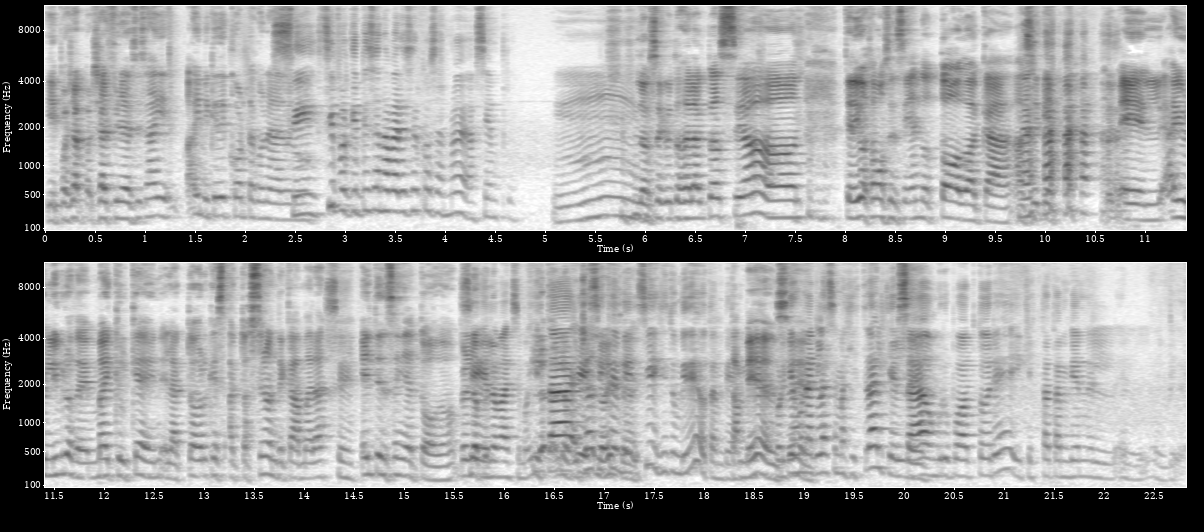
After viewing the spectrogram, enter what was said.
Y después ya, ya al final dices, ay, ay, me quedé corta con algo. Sí, sí, porque empiezan a aparecer cosas nuevas siempre. Mm, los secretos de la actuación. Te digo, estamos enseñando todo acá. Así que el- hay un libro de Michael Caine, el actor, que es actuación ante cámara. Sí. Él te enseña todo. sí, lo es lo máximo. Y lo- está, lo existe, sí, existe un video también. También, Porque sí. es una clase magistral que él da a un grupo de actores y que está también el, el, el video.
